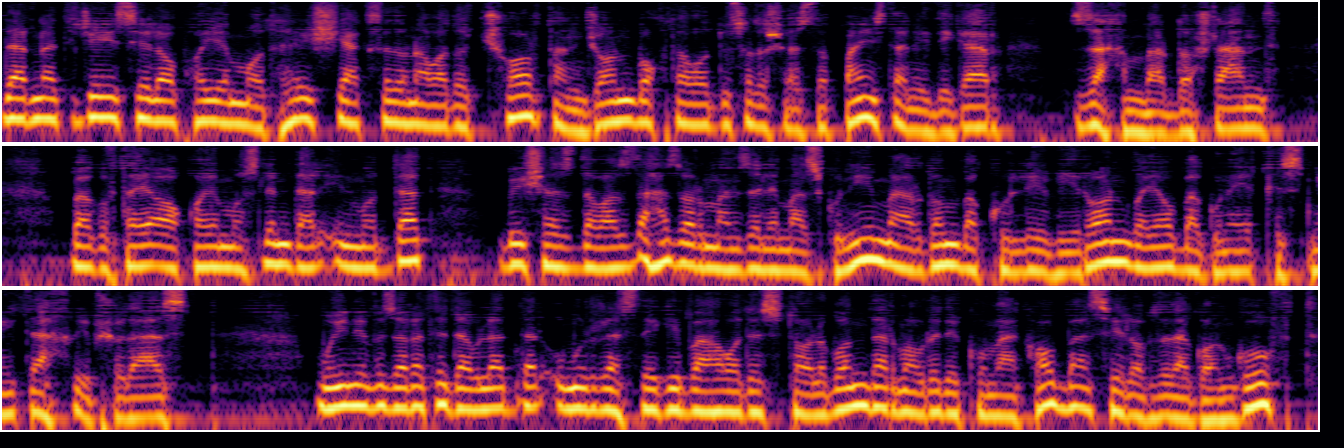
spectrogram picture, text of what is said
در نتیجه سیلاب های مدهش 194 تن جان باخته و 265 تن دیگر زخم برداشتند. به گفته آقای مسلم در این مدت بیش از 12 هزار منزل مسکونی مردم به کلی ویران و یا به گونه قسمی تخریب شده است. معین وزارت دولت در امور رسیدگی به حوادث طالبان در مورد کمک ها به سیلاب زدگان گفت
